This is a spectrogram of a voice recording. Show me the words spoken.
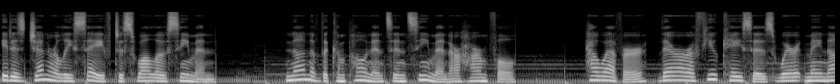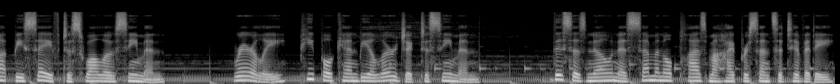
It is generally safe to swallow semen. None of the components in semen are harmful. However, there are a few cases where it may not be safe to swallow semen. Rarely, people can be allergic to semen. This is known as seminal plasma hypersensitivity.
